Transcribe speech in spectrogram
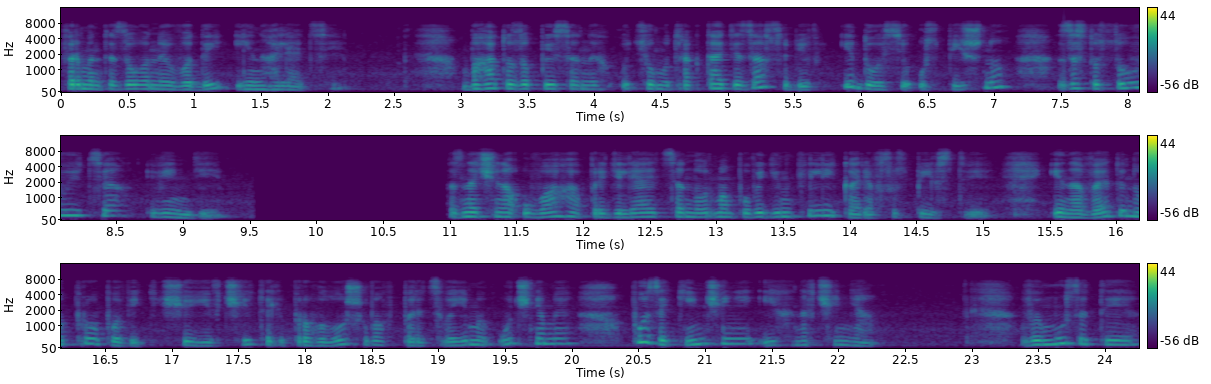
ферментизованої води і інгаляції. Багато з описаних у цьому трактаті засобів і досі успішно застосовуються в Індії. Значна увага приділяється нормам поведінки лікаря в суспільстві і наведено проповідь, що її вчитель проголошував перед своїми учнями по закінченні їх навчання. Ви мусите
